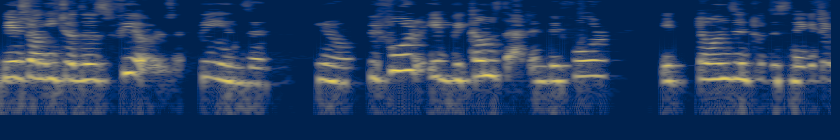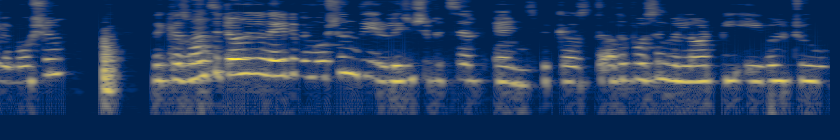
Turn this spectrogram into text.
based on each other's fears and pains and you know before it becomes that and before it turns into this negative emotion because once it turns into negative emotion the relationship itself ends because the other person will not be able to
